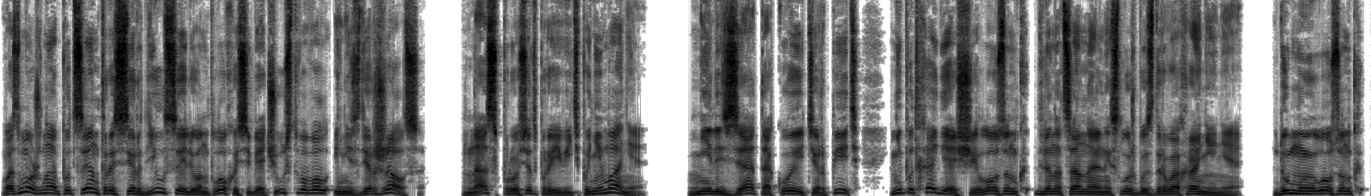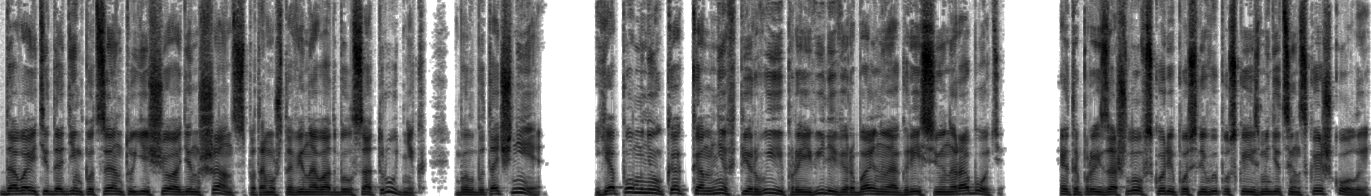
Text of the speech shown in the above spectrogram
Возможно, пациент рассердился или он плохо себя чувствовал и не сдержался. Нас просят проявить понимание. Нельзя такое терпеть, неподходящий лозунг для Национальной службы здравоохранения. Думаю, лозунг «давайте дадим пациенту еще один шанс, потому что виноват был сотрудник» был бы точнее. Я помню, как ко мне впервые проявили вербальную агрессию на работе. Это произошло вскоре после выпуска из медицинской школы.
